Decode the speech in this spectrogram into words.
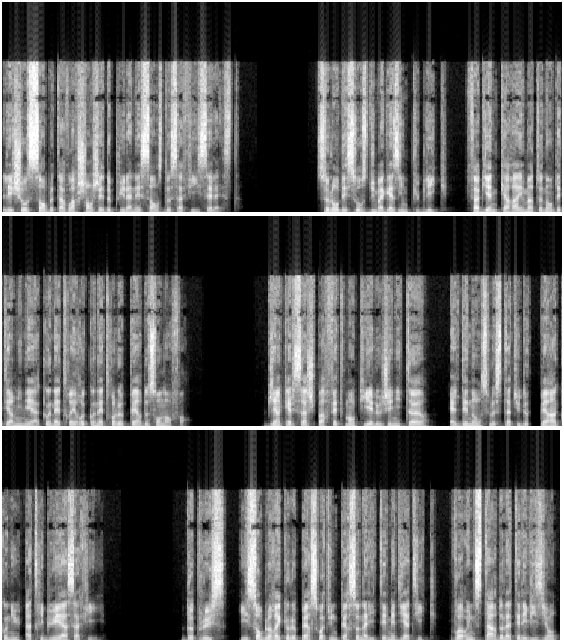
les choses semblent avoir changé depuis la naissance de sa fille Céleste. Selon des sources du magazine public, Fabienne Cara est maintenant déterminée à connaître et reconnaître le père de son enfant. Bien qu'elle sache parfaitement qui est le géniteur, elle dénonce le statut de père inconnu attribué à sa fille. De plus, il semblerait que le père soit une personnalité médiatique, voire une star de la télévision,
